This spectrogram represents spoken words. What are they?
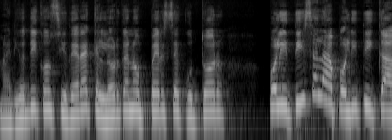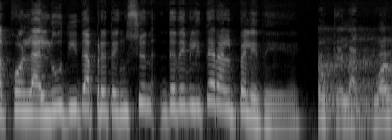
Mariotti considera que el órgano persecutor politiza la política con la lúdida pretensión de debilitar al PLD. Creo que la actual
